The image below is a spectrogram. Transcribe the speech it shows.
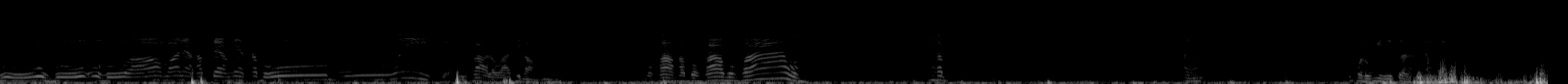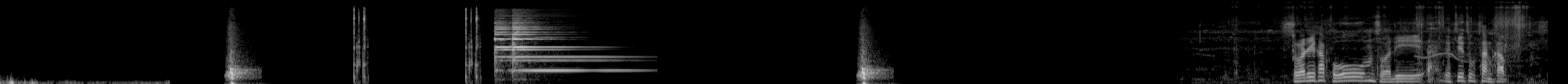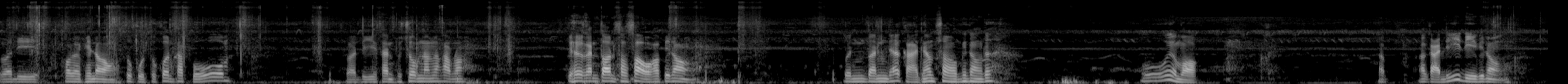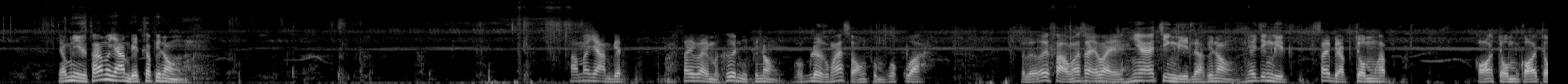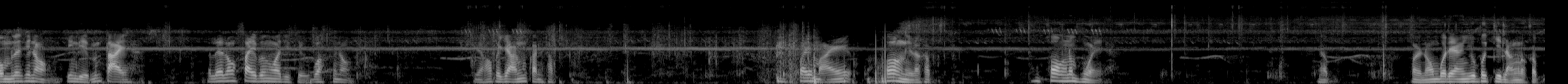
โหโอ้โหโอ้โหเอามาแล้วครับแต้มเนี่ยครับผมโอ้ยเกียบพี่ฟ้าแล้ววะพี่น้องบกฟ้าครับบกฟ้าบกฟ้าครับไปยังผู้ปลูกอีดีตัวแล้วพี่น้อง สวัสดีครับผมสวัสดีเอฟซีทุกท่านครับ สวัสดีพ่อแม่พี่น้องสุขุทุกคนครับผมสวัสดีท่านผู้ชมนำนะครับเนาะเจอกันตอนเสาร์ครับพี่น้องเป็นบรรยากาศน้ำเสาพี่น้องเด้อโอ้ยหมอก ครับอากาศดีดีพี่น้องเดี๋ยววันนี้ามายามเบ็ดครับพี่น้องพามายามเบ็ดใส่ไว้เมื่อคืนนี่พี่น้องผมเลิกมาสองถุ่มกว่า ก็เลยฝ่ากมาใส่ไว้เฮียจิงหรีดแล้วพี่น้องเฮียจิงหรีดใส่แบบจมครับก่อจมก่อจมเลยพี่น้องจิงหรีดมันตายก็เลยลองใส่เบิ่งว่าจิถือบ่พี่น้องเดี๋ยวเขาไปยามกันครับไฟไหม้คล้องนี่แหละครับคล้องน้ำห่วยครับหอยน้องบัวแดงอยู่เมื่อกี้หลังหรอกครับ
